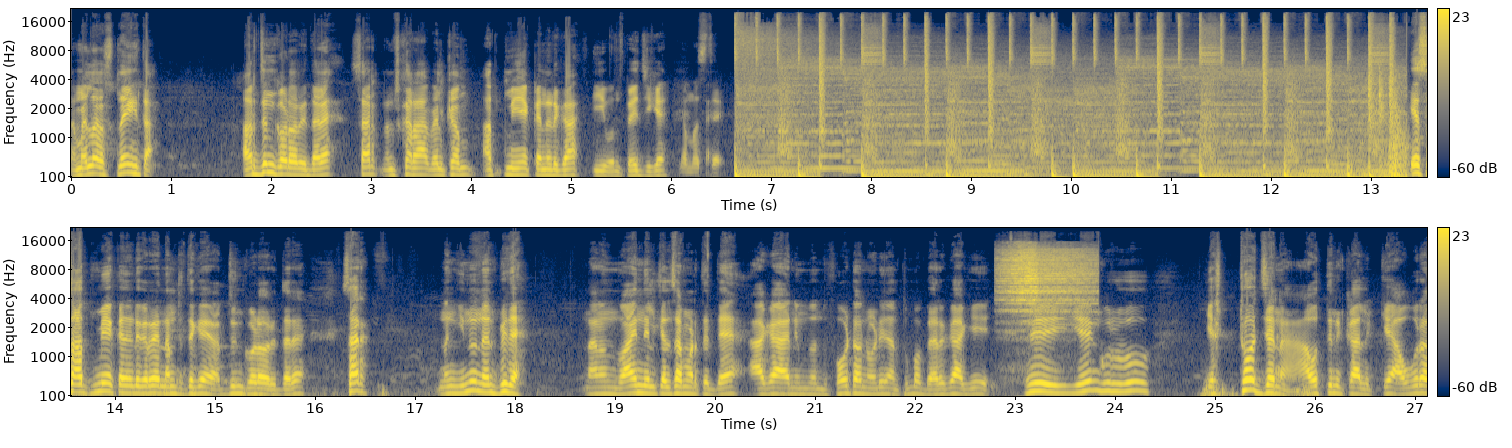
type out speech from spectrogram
ನಮ್ಮೆಲ್ಲರ ಸ್ನೇಹಿತ ಅರ್ಜುನ್ ಗೌಡ ಅವರು ಇದ್ದಾರೆ. ಸರ್ ನಮಸ್ಕಾರ ವೆಲ್ಕಮ್. ಆತ್ಮೀಯ ಕನ್ನಡಿಗ ಈ ಒಂದು ಪೇಜಿಗೆ. ನಮಸ್ತೆ. ಎಸ್ ಆತ್ಮೀಯ ಕನ್ನಡಿಗರೇ ನಮ್ಮ ಜೊತೆಗೆ ಅರ್ಜುನ್ ಗೌಡ ಅವರು ಇದ್ದಾರೆ. ಸರ್ ನಂಗೆ ಇನ್ನೂ ನೆನಪಿದೆ. ನಾನೊಂದು ವಾಯಿನಲ್ಲಿ ಕೆಲಸ ಮಾಡ್ತಿದ್ದೆ. ಆಗ ನಿಮ್ದೊಂದು ಫೋಟೋ ನೋಡಿ ನಾನು ತುಂಬ ಬೆರಗಾಗಿ ಏ ಏನ್ ಗುರು? ಎಷ್ಟೋ ಜನ ಅವತ್ತಿನ ಕಾಲಕ್ಕೆ ಅವರ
